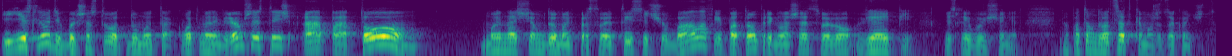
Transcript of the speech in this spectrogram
И есть люди, большинство думают так, вот мы наберем 6 тысяч, а потом мы начнем думать про свои тысячу баллов и потом приглашать своего VIP, если его еще нет. Но потом двадцатка может закончиться.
